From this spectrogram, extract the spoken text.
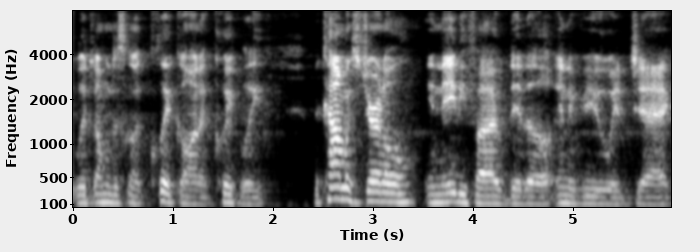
which I'm just going to click on it quickly. The Comics Journal in '85 did an interview with Jack,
